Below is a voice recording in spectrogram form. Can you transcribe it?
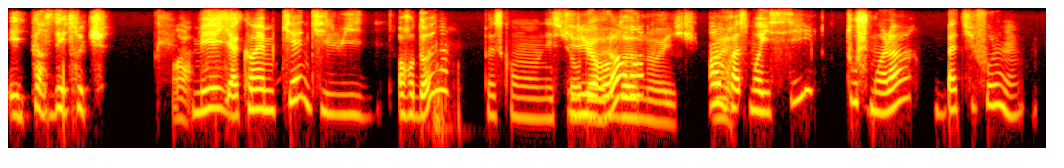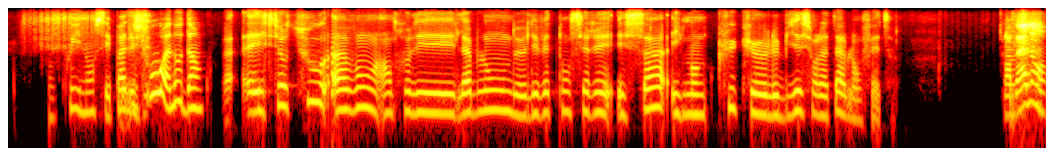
et il casse des trucs. Voilà. Mais il y a quand même Ken qui lui ordonne, parce qu'on est sur lui de l'ordre. ordonne, oui. Ouais. Embrasse-moi ici, touche-moi là, batifolon. Donc oui, non, c'est pas du tout anodin. Bah, Et surtout, avant, entre les, la blonde, les vêtements serrés et ça, il manque plus que le billet sur la table, en fait. Ah bah non,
